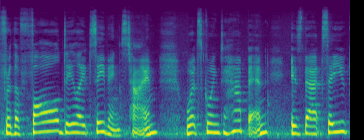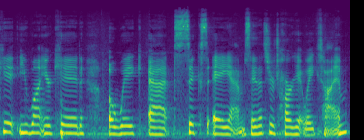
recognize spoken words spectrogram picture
for the fall daylight savings time, what's going to happen is that say you kid, you want your kid awake at 6 a.m. Say that's your target wake time.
